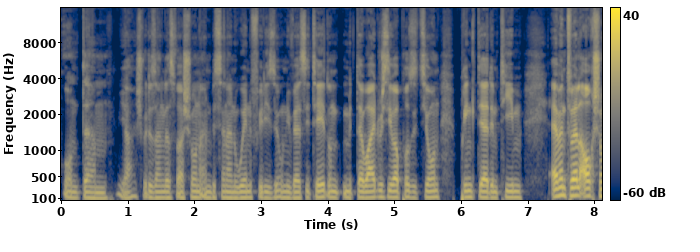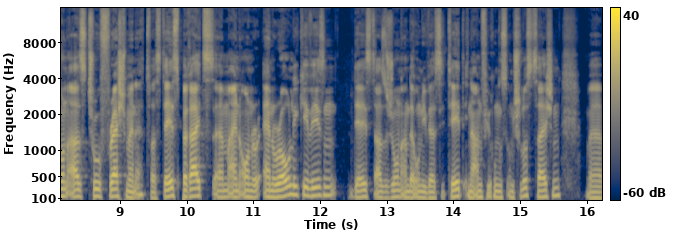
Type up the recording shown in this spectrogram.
und ähm, ja, ich würde sagen, das war schon ein bisschen ein Win für diese Universität. Und mit der Wide Receiver Position bringt der dem Team eventuell auch schon als True Freshman etwas. Der ist bereits ähm, ein Enrollee gewesen. Der ist also schon an der Universität in Anführungs- und Schlusszeichen. Äh,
